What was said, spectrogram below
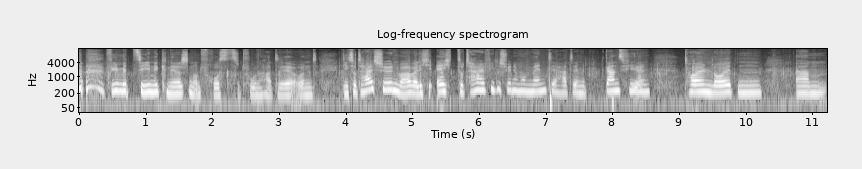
viel mit Zähneknirschen und Frust zu tun hatte und die total schön war, weil ich echt total viele schöne Momente hatte mit ganz vielen tollen Leuten, ähm,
